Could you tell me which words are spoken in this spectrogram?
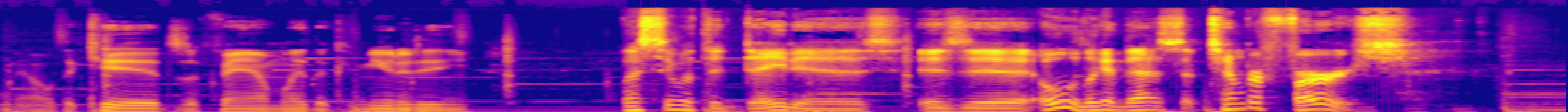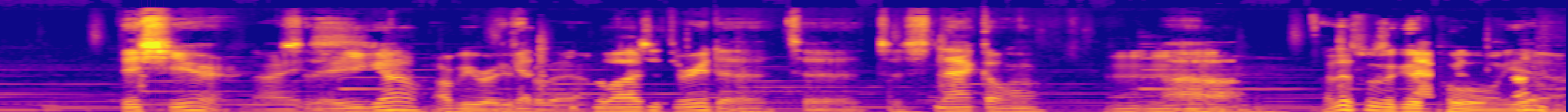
You know, the kids, the family, the community. Let's see what the date is. Is it? Oh, look at that, September first this year. Nice. So there you go. I'll be ready for that. Equalizer three to to to snack on. Mm-mm. Uh, this was a good pull. Yeah,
